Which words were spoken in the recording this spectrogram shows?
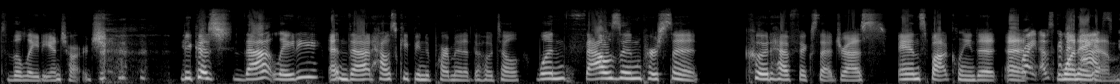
to the lady in charge. because that lady and that housekeeping department at the hotel 1000% could have fixed that dress and spot cleaned it at Right, I was gonna 1 ask. a.m.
